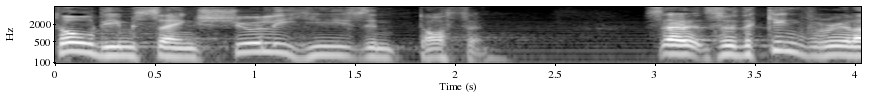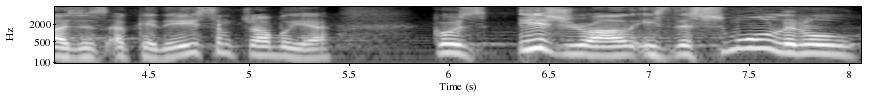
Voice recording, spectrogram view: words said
told him, saying, Surely he is in Dothan. So, so the king realizes, okay, there is some trouble here. Because Israel is the small little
